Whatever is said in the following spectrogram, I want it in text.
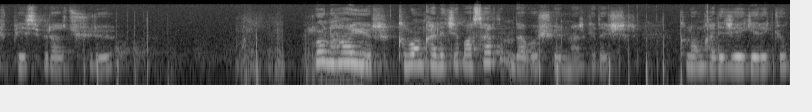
FPS biraz düşürüyor. Lan hayır. Klon kaleci basardım da boş verin arkadaşlar. Klon kaleciye gerek yok.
